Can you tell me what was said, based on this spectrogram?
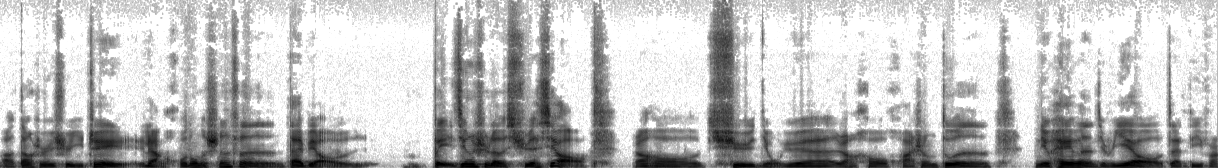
啊。当时是以这两个活动的身份代表北京市的学校，然后去纽约，然后华盛顿。New Haven 就是 Yale 在的地方，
